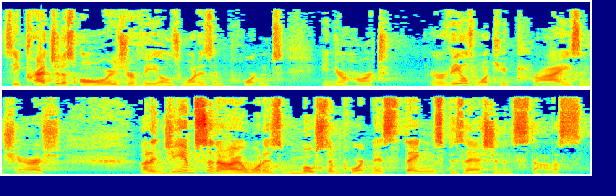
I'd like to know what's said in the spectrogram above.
See, prejudice always reveals what is important in your heart. It reveals what you prize and cherish. And in James' scenario, what is most important is things, possession, and status.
